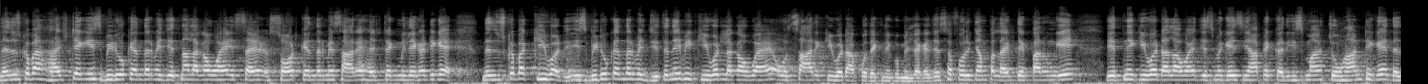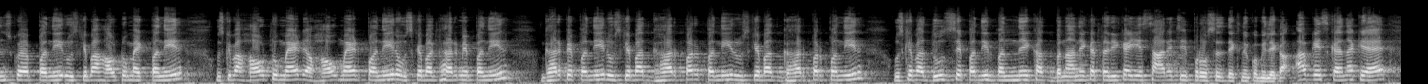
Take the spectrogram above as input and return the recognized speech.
देन उसके बाद हैशटैग इस वीडियो के अंदर में जितना लगा हुआ है, इस शॉर्ट के अंदर में सारे हैशटैग मिलेगा, ठीक है? देन उसके बाद कीवर्ड इस वीडियो के अंदर में जितने भी कीवर्ड लगा हुआ है, वो सारे कीवर्ड आपको देखने को मिल जाएगा। जैसे फॉर एग्जांपल लाइव देख पा रहे इतने कीवर्ड डाला हुआ है, जिसमें गई यहाँ पे करिश्मा चौहान, ठीक है? देन उसके बाद पनीर, उसके बाद हाउ टू मेक पनीर, उसके बाद how to made how made paneer, उसके बाद घर में पनीर, घर पे पनीर, उसके बाद घर पर पनीर, उसके बाद घर पर पनीर, उसके बाद दूध से पनीर बनने का, बनाने का तरीका, ये सारे चीज़ प्रोसेस देखने को मिलेगा। अब गैस कहना क्या है?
